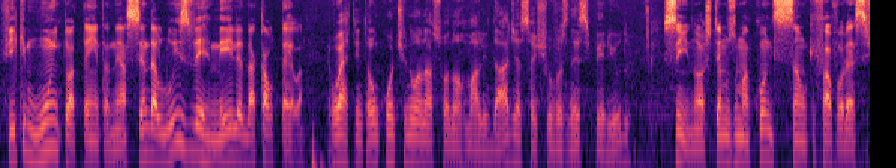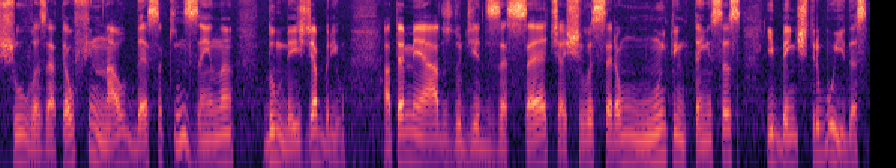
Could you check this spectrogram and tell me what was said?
fique muito atenta, né? acenda a luz vermelha da cautela. Huerta, então continua na sua normalidade essas chuvas nesse período? Sim, nós temos uma condição que favorece chuvas até o final dessa quinzena do mês de abril. Até meados do dia 17, as chuvas serão muito intensas e bem distribuídas.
